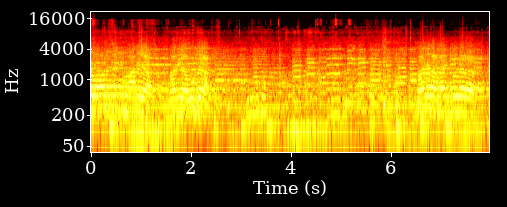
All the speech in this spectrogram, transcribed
ओवाळलं त्यांनी मागे या मागे या उभे राहा मागे राहा लाईन उभे राहा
